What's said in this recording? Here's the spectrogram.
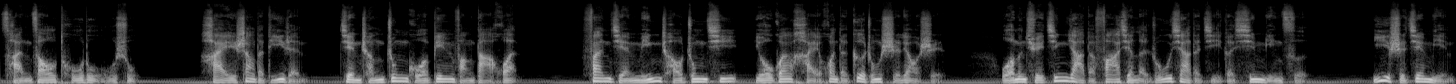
惨遭屠戮无数，海上的敌人建成中国边防大患。翻检明朝中期有关海患的各种史料时，我们却惊讶地发现了如下的几个新名词：一是奸民，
